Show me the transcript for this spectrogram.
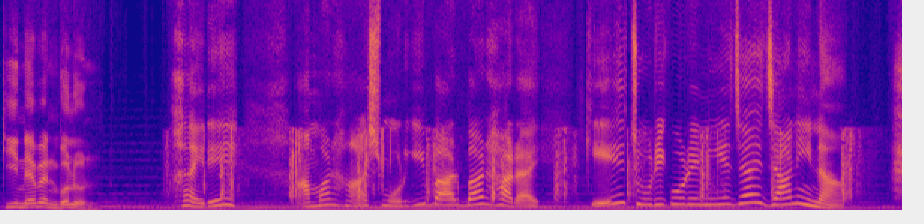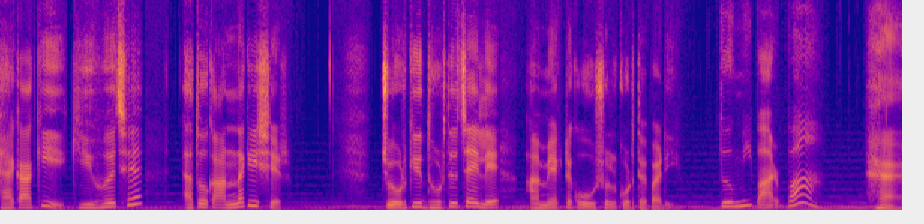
কি নেবেন বলুন। হায় রে আমার হাঁস মুরগি বারবার হারায়। কে চুরি করে নিয়ে যায় জানি না। হ্যাঁ কাকি কি হয়েছে? এত কান্না কিসের? চোরকে ধরতে চাইলে আমি একটা কৌশল করতে পারি। তুমি পারবা? হ্যাঁ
